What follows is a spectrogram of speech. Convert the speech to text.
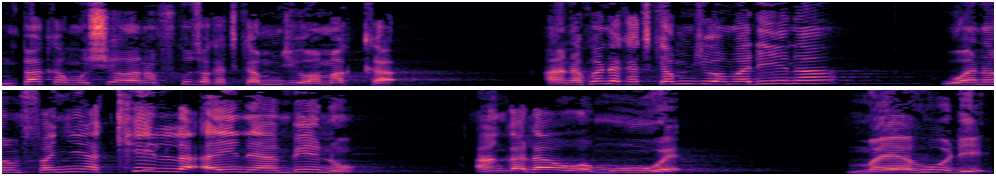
mpaka mwisho anafukuzwa katika mji wa maka anakwenda katika mji wa Madina wanamfanyia kila aina ya mbinu angalau wamuue. Mayahudi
